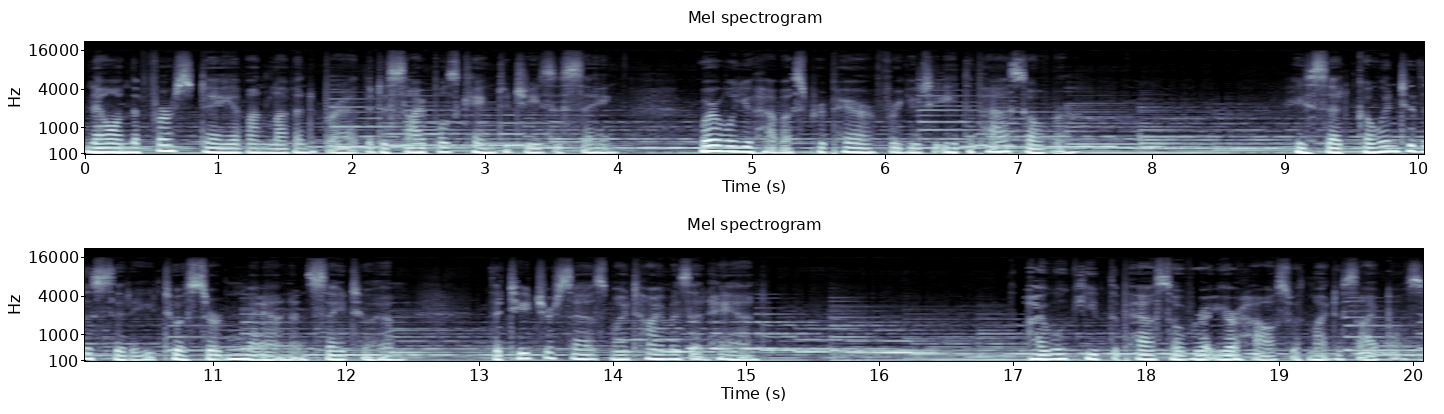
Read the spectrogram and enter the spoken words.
Now, on the first day of unleavened bread, the disciples came to Jesus, saying, Where will you have us prepare for you to eat the Passover? He said, Go into the city to a certain man and say to him, The teacher says, My time is at hand I will keep the Passover at your house with my disciples.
